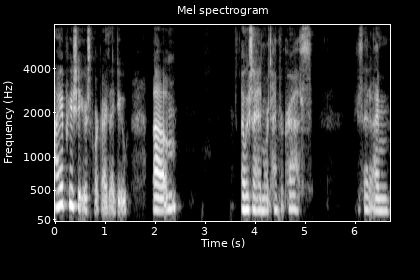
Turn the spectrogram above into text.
I appreciate your support, guys. I do. Um, I wish I had more time for crafts. Like I said, I'm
